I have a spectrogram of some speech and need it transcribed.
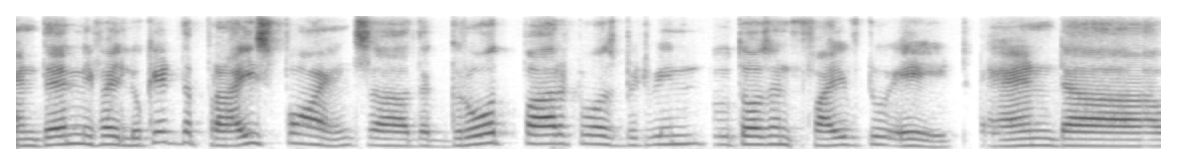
and then if i look at the price points uh, the growth part was between 2005 to 8 and uh,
